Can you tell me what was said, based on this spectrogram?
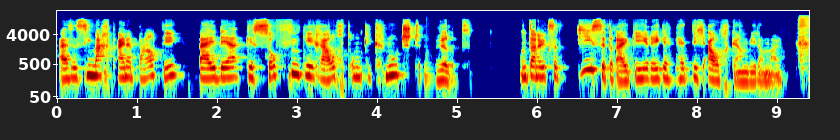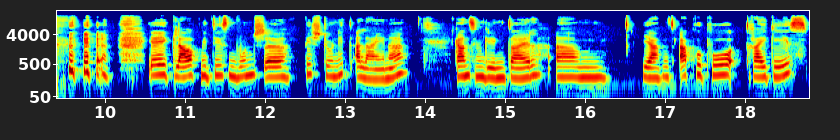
also sie macht eine Party, bei der gesoffen, geraucht und geknutscht wird. Und dann habe ich gesagt, diese 3G-Regel hätte ich auch gern wieder mal. ja, ich glaube, mit diesem Wunsch äh, bist du nicht alleine. Ganz im Gegenteil. Ähm, ja, und apropos 3Gs.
